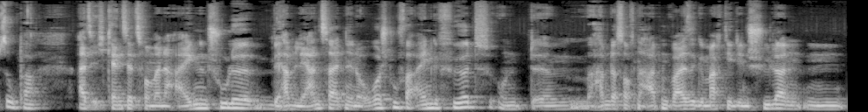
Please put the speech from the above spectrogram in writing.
super. Also ich kenne es jetzt von meiner eigenen Schule. Wir haben Lernzeiten in der Oberstufe eingeführt und ähm, haben das auf eine Art und Weise gemacht, die den Schülern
